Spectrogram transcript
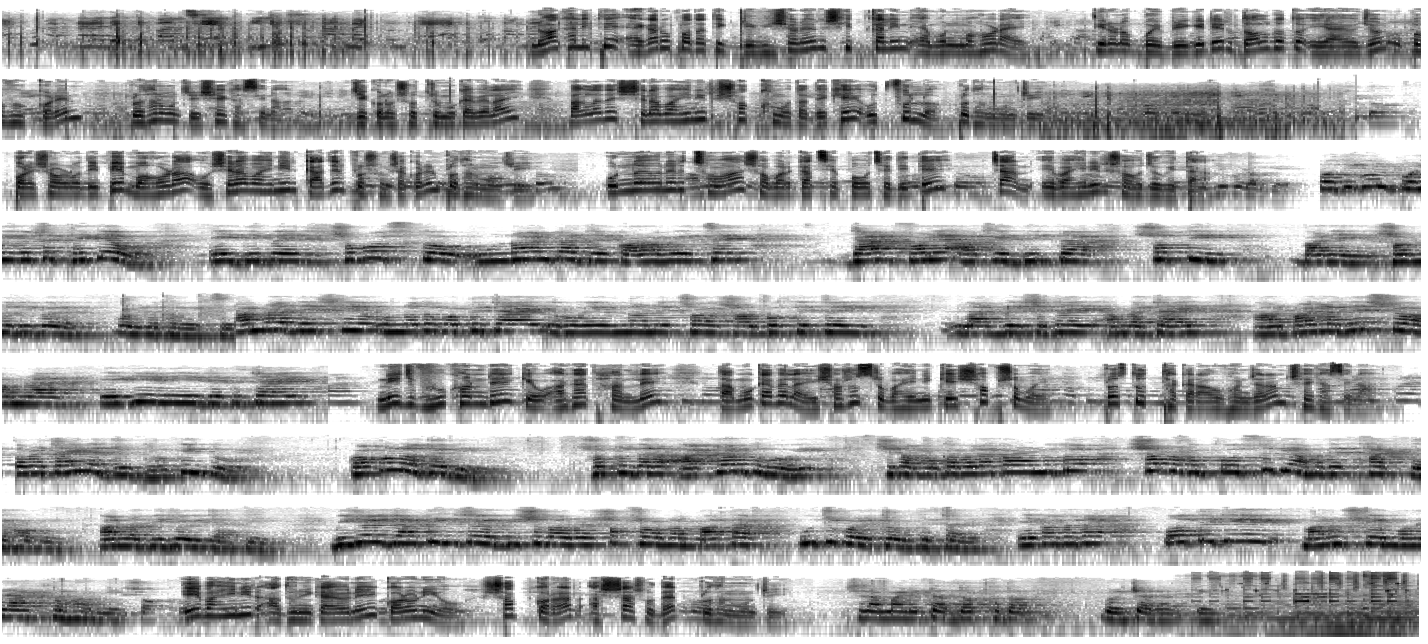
নোয়াখালীতে এগারো পদাতিক ডিভিশনের শীতকালীন এমন মহড়ায় তিরানব্বই ব্রিগেডের দলগত এই আয়োজন উপভোগ করেন প্রধানমন্ত্রী শেখ হাসিনা। যে কোনো শত্রু মোকাবেলায় বাংলাদেশ সেনাবাহিনীর সক্ষমতা দেখে উৎফুল্ল প্রধানমন্ত্রী। পরে স্বর্ণদ্বীপে মহড়া ও সেনাবাহিনীর কাজের প্রশংসা করেন প্রধানমন্ত্রী। উন্নয়নের ছোঁয়া সবার কাছে পৌঁছে দিতে চান এ বাহিনীর সহযোগিতা। প্রতিকূল পরিবেশের থেকেও এই দ্বীপের সমস্ত উন্নয়নটা যে করা হয়েছে, যার ফলে আজকের দ্বীপটা সত্যি মানে স্বর্ণদ্বীপে পরিণত হয়েছে। আমরা দেশকে উন্নত করতে চাই এবং এই উন্নয়নের ছোঁয়া সর্বক্ষেত্রেই লাগবে সেটাই আমরা চাই। আর বাংলাদেশকেও আমরা এগিয়ে নিয়ে যেতে চাই। নিজ ভূখণ্ডে কেউ আঘাত হানলে তা মোকাবেলায় সশস্ত্র বাহিনীকে সবসময় প্রস্তুত থাকার আহ্বান জানান শেখ হাসিনা। চাই না যুদ্ধ কিন্তু কখনো যদি শত্রু দ্বারা আক্রান্ত হই সেটা মোকাবেলা করার মতো সব রকম প্রস্তুতি আমাদের থাকতে হবে। আমরা বিজয়ী জাতি। বিজয়ী জাতি হিসেবে বিশ্ব দরবারে সবসময় আমরা মাথা উঁচু করে চলতে চাই। এই কথাটা প্রতিটি মানুষকে মনে রাখতে হবে। এ বাহিনীর আধুনিকায়নে করণীয় সব করার আশ্বাসও দেন প্রধানমন্ত্রী। সেনাবাহিনী তার দক্ষতা পরিচয় রাখবে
